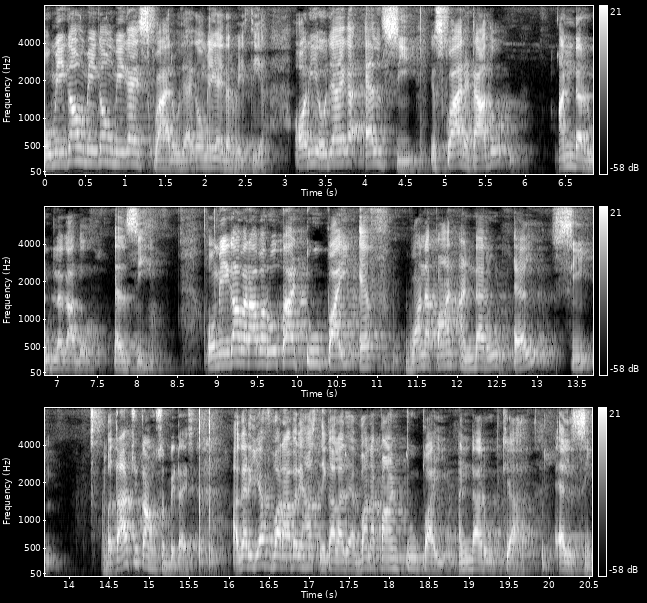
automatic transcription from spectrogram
Omega omega omega square हो जाएगा, ओमेगा इधर भेज दिया। और ये हो जाएगा एल सी, स्क्वायर हटा दो, अंडर रूट लगा दो, एल सी। ओमेगा बराबर होता है two pi F, one upon under root L C. बता चुका हूँ सब बेटा इस। अगर एफ़ बराबर यहाँ से निकाला जाए, वन अपान टू पाई अंडा रूट क्या एल सी।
